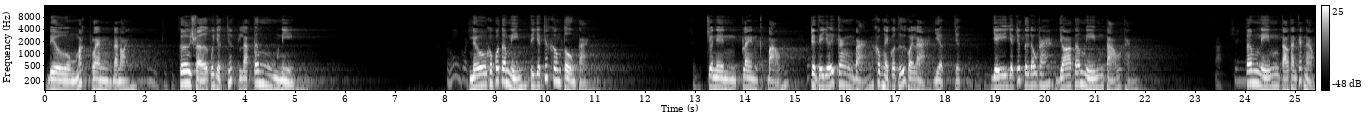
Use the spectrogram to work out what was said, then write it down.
Điều Mark plan đã nói, Cơ sở của vật chất là tâm niệm. Nếu không có tâm niệm Thì vật chất không tồn tại. Cho nên Planck bảo, Trên thế giới căn bản không hề có thứ gọi là vật chất. Vậy vật chất từ đâu ra? Do tâm niệm tạo thành Tâm niệm tạo thành cách nào?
